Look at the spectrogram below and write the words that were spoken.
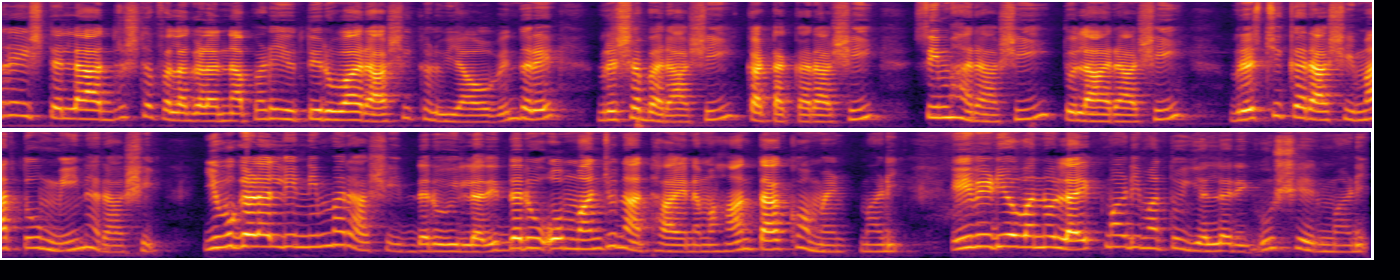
ಹಾಗಾದರೆ ಇಷ್ಟೆಲ್ಲ ಅದೃಷ್ಟ ಫಲಗಳನ್ನು ಪಡೆಯುತ್ತಿರುವ ರಾಶಿಗಳು ಯಾವುವೆಂದರೆ ವೃಷಭ ರಾಶಿ, ಕಟಕ ರಾಶಿ ಸಿಂಹರಾಶಿ ತುಲಾರಾಶಿ ವೃಶ್ಚಿಕ ರಾಶಿ ಮತ್ತು ಮೀನರಾಶಿ ಇವುಗಳಲ್ಲಿ ನಿಮ್ಮ ರಾಶಿ ಇದ್ದರೂ ಇಲ್ಲದಿದ್ದರೂ ಓಂ ಮಂಜುನಾಥಾಯ ನಮಃ ಅಂತ ಕಾಮೆಂಟ್ ಮಾಡಿ. ಈ ವಿಡಿಯೋವನ್ನು ಲೈಕ್ ಮಾಡಿ ಮತ್ತು ಎಲ್ಲರಿಗೂ ಶೇರ್ ಮಾಡಿ.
